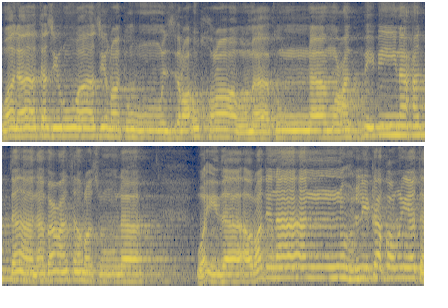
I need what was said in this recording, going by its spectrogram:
ولا تزر وازرة وزر أخرى وما كنا معذبين حتى نبعث رسولا. وإذا أردنا أن نهلك قرية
